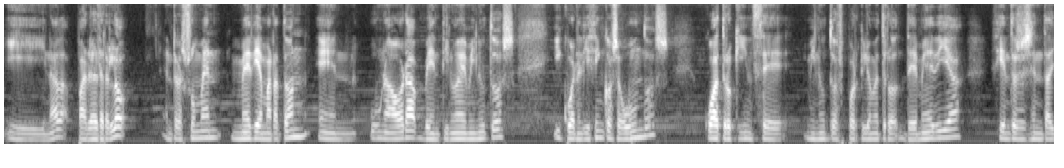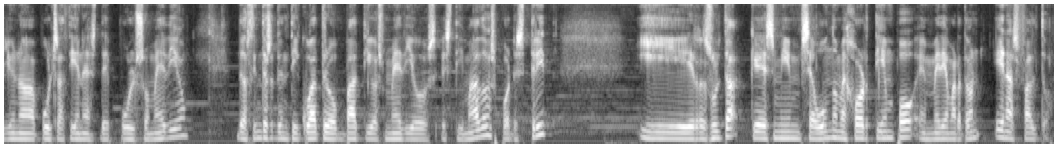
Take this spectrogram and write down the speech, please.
Y nada, para el reloj. En resumen, media maratón en 1 hora 29 minutos y 45 segundos, 4,15 minutos por kilómetro de media, 161 pulsaciones de pulso medio, 274 vatios medios estimados por Street y resulta que es mi segundo mejor tiempo en media maratón en asfalto.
